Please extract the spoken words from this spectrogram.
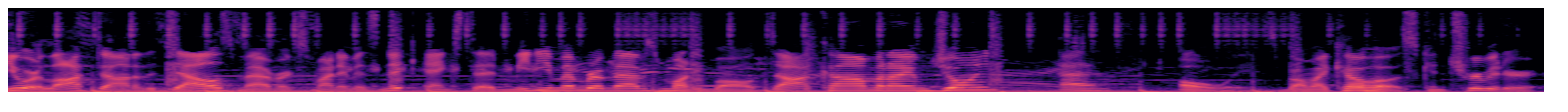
You are locked on to the Dallas Mavericks. My name is Nick Angstadt, media member at MavsMoneyball.com, and I am joined, as always, by my co-host, contributor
